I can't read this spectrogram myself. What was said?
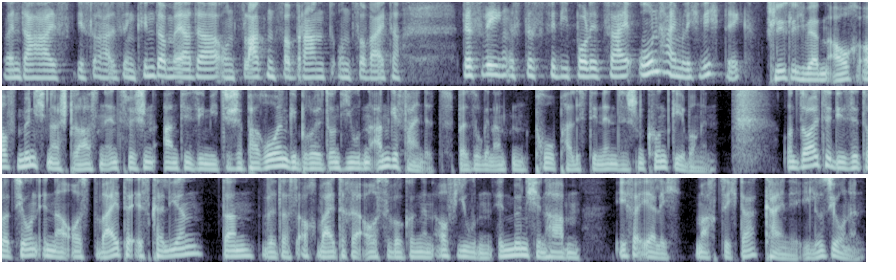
Wenn da heißt, Israel sind Kindermörder und Flaggen verbrannt und so weiter. Deswegen ist es für die Polizei unheimlich wichtig. Schließlich werden auch auf Münchner Straßen inzwischen antisemitische Parolen gebrüllt und Juden angefeindet bei sogenannten pro-palästinensischen Kundgebungen. Und sollte die Situation in Nahost weiter eskalieren, dann wird das auch weitere Auswirkungen auf Juden in München haben. Eva Ehrlich macht sich da keine Illusionen.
